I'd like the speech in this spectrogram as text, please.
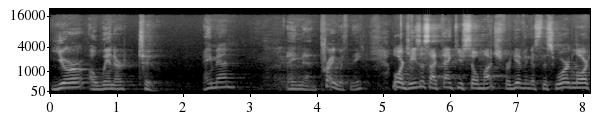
you're a winner too. Amen? Amen. Pray with me. Lord Jesus, I thank you so much for giving us this word, Lord.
